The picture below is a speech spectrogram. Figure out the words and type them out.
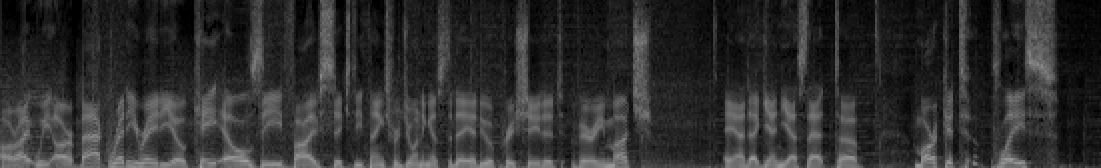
All right, we are back. Ready Radio, KLZ 560. Thanks for joining us today. I do appreciate it very much. And again, yes, that uh, marketplace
